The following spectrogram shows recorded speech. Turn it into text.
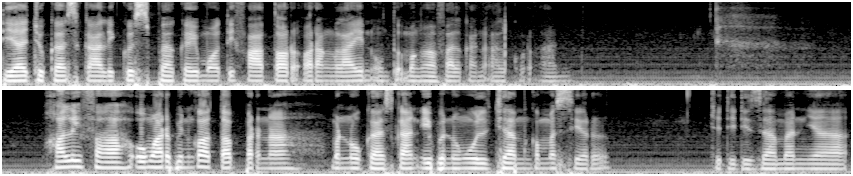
Dia juga sekaligus sebagai motivator orang lain untuk menghafalkan Al-Quran. Khalifah Umar bin Khattab pernah menugaskan Ibnu Muljam ke Mesir. Jadi di zamannya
